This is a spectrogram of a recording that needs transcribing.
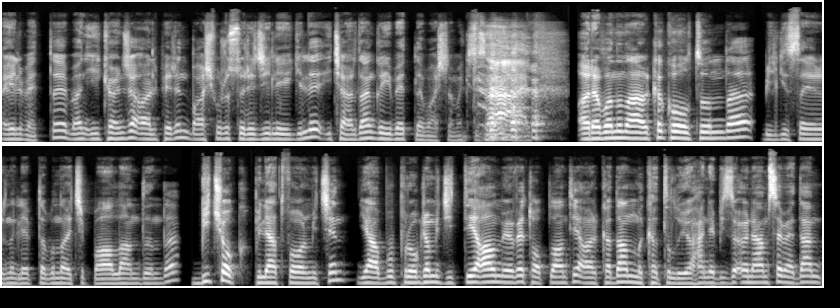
Elbette. Ben ilk önce Alper'in başvuru süreciyle ilgili içeriden gıybetle başlamak. Güzel. Arabanın arka koltuğunda bilgisayarını, laptopunu açıp bağlandığında birçok platform için ya bu programı ciddiye almıyor ve toplantıya arkadan mı katılıyor? Hani bizi önemsemeden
